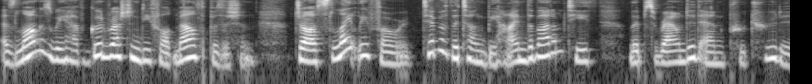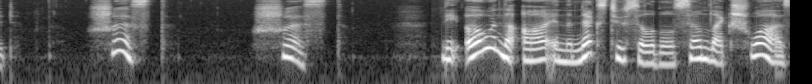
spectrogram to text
as long as we have good Russian default mouth position. Jaw slightly forward, tip of the tongue behind the bottom teeth, lips rounded and protruded. Шест. Шест. The O and the A in the next two syllables sound like schwas,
